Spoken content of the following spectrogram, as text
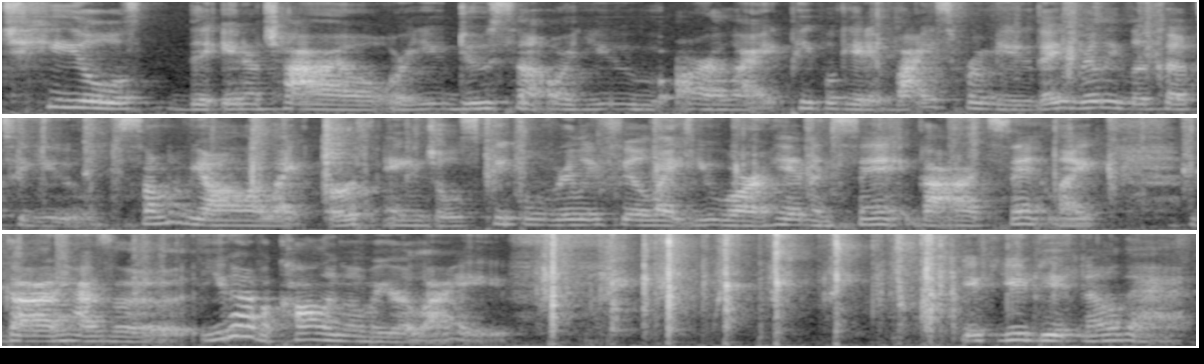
heals the inner child or you do some or you are like people get advice from you they really look up to you. Some of y'all are like earth angels. People really feel like you are heaven sent god sent like god has a you have a calling over your life. If you didn't know that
